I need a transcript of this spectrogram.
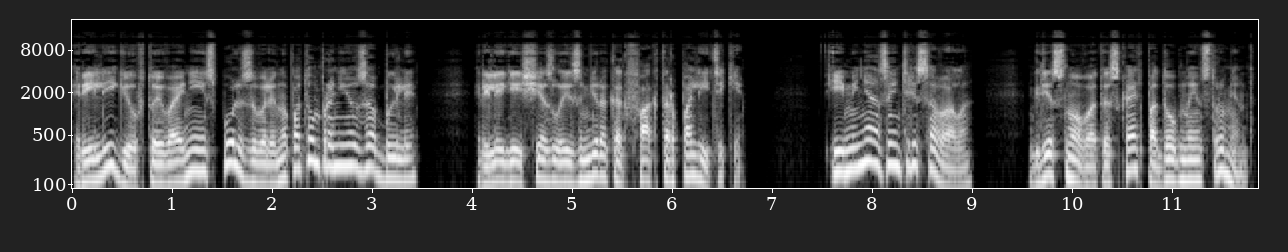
Религию в той войне использовали, но потом про нее забыли. Религия исчезла из мира как фактор политики. И меня заинтересовало, где снова отыскать подобный инструмент.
